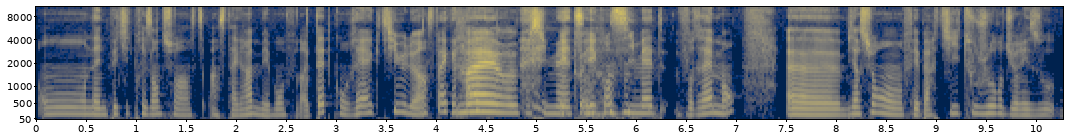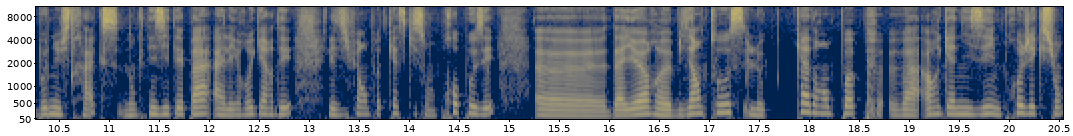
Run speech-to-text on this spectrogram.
On a une petite présence sur Inst- Instagram, mais bon, il faudrait peut-être qu'on réactive le Instagram ouais, ouais, qu'on s'y et mette. qu- et qu'on s'y mette vraiment. Euh, bien sûr, on fait partie toujours du réseau Bonus Tracks, donc n'hésitez pas à aller regarder les différents podcasts qui sont proposés. Euh, D'ailleurs, bientôt, le Cadran Pop va organiser une projection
